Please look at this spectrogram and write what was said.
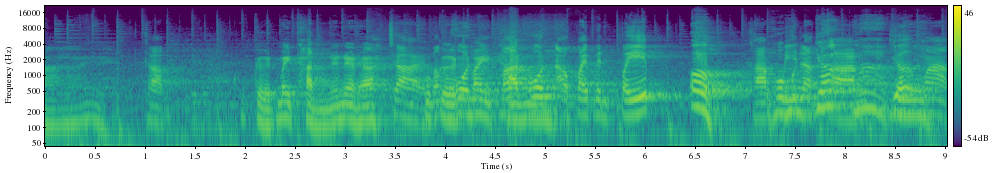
ตายครับ กูเกิดไม่ทันเนี่ยนะใช่กูบางเกิดคนไม่บาทันงคนเอาไปเป็นปี๊บ เออครับโอ้โหมีมันหลักเยอะฐานมากเยอะลมาก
